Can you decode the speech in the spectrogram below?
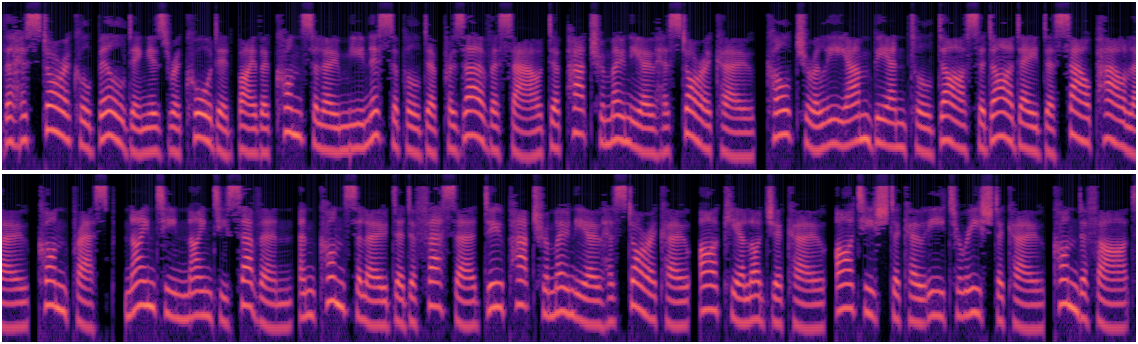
The historical building is recorded by the Conselho Municipal de Preservação de Patrimônio Histórico, Cultural e Ambiental da Cidade de São Paulo CONPRESP, 1997 and Conselho de Defesa do Patrimônio Histórico, Arqueológico, Artístico e Turístico CONDEPHAAT,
